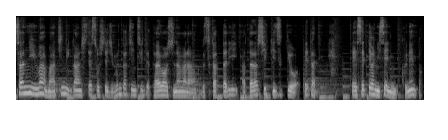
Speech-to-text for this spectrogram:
3人は街に関して、そして自分たちについて対話をしながらぶつかったり、新しい気づきを得たり、えー、設定は2009年と。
